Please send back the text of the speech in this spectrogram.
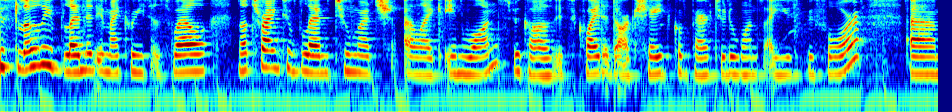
to slowly blend it in my crease as well. Not trying to blend too much uh, like in once because it's quite a dark shade compared to the ones i used before. Um,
